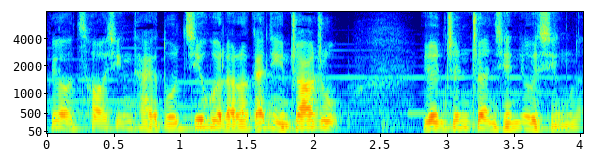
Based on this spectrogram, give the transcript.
不要操心太多。机会来了，赶紧抓住，认真赚钱就行了，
